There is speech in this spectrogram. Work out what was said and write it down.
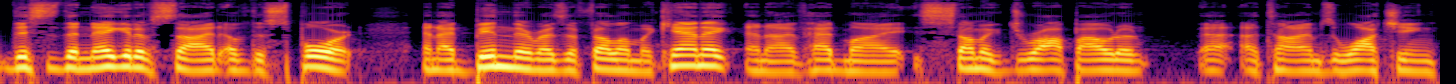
this is the negative side of the sport, and I've been there as a fellow mechanic, and I've had my stomach drop out at, at, times watching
